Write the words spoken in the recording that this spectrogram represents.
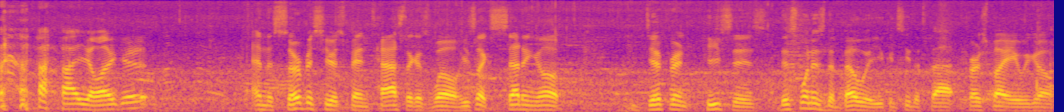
you like it? And the service here is fantastic as well. He's like setting up different pieces. This one is the belly. You can see the fat. First bite, here we go.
